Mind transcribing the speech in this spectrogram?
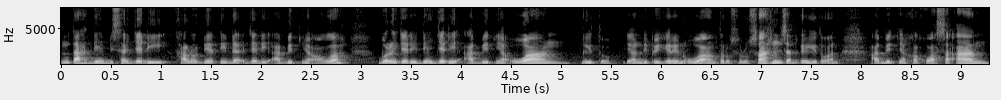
Entah dia bisa jadi kalau dia tidak jadi abidnya Allah boleh jadi dia jadi abidnya uang gitu. Yang dipikirin uang terus-terusan misalnya kayak gitu kan. Abidnya kekuasaan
